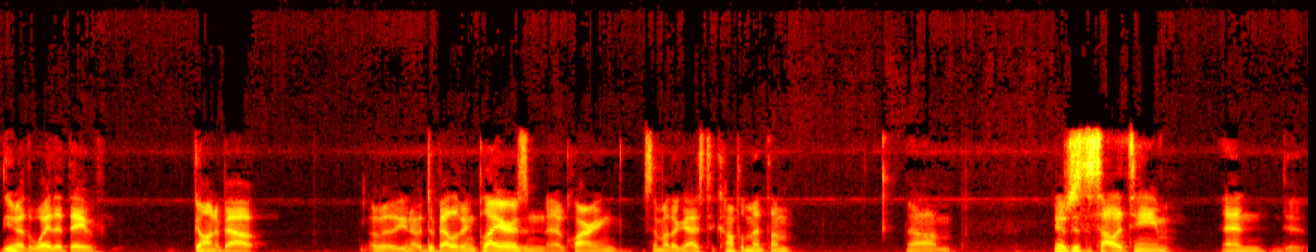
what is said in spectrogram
you know the way that they've gone about, uh, you know, developing players and acquiring some other guys to complement them. Um, you know, just a solid team and uh,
